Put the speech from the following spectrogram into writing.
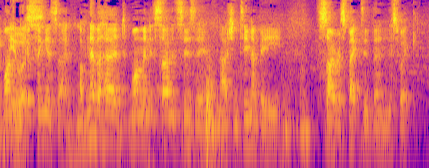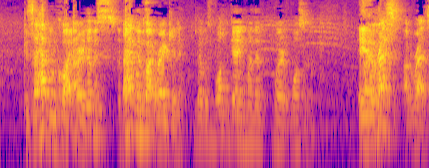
um, one good was- thing is that I've never heard one minute silences in Argentina be so respected than this week. Because they have them quite Apparently regularly. there was- They have them apparently quite was- regularly. There was one game where, the, where it wasn't. In I read. Ras- I read.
